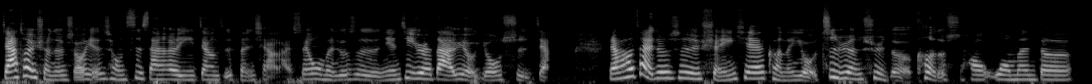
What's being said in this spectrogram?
加退选的时候也是从四三二一这样子分下来，所以我们就是年纪越大越有优势这样，然后再就是选一些可能有志愿序的课的时候，我们的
